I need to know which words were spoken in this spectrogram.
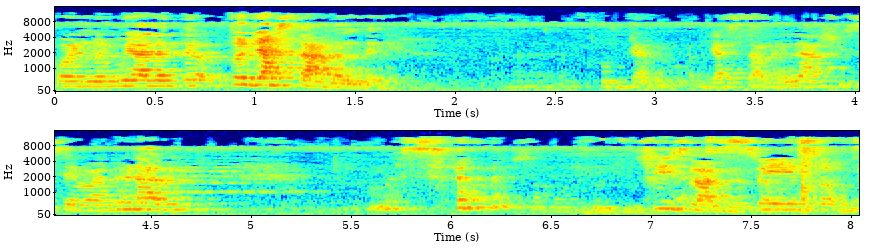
पण मिळालं तर तो जास्त आनंद आहे. खूप जास्त आनंद. अशी सेवा घडावी. श्री स्वामी. स्वामी.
